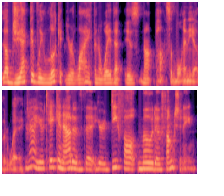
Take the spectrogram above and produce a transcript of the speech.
objectively look at your life in a way that is not possible any other way. Yeah you're taken out of the your default mode of functioning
